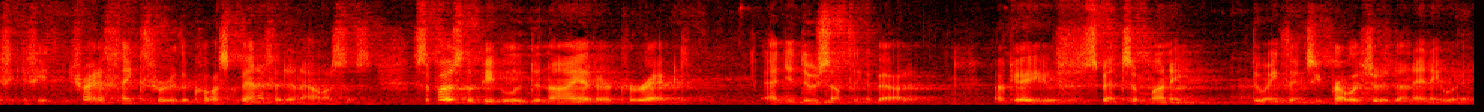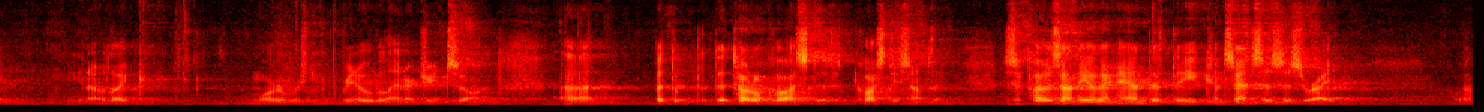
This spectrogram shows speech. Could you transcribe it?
If, if you try to think through the cost-benefit analysis, suppose the people who deny it are correct and you do something about it. Okay, you've spent some money doing things you probably should have done anyway. You know, like more renewable energy and so on. Uh, but the, the total cost is it cost you something. Suppose, on the other hand, that the consensus is right. Well,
